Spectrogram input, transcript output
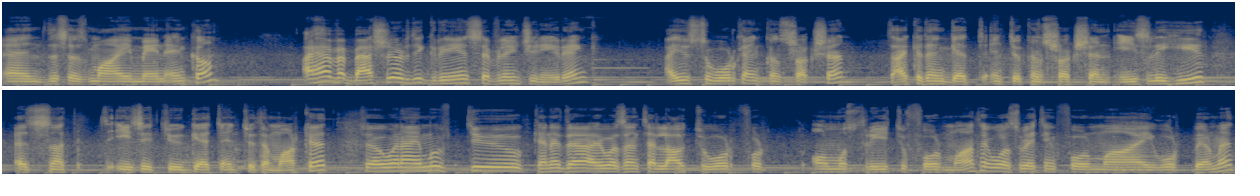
and this is my main income. I have a bachelor degree in civil engineering. I used to work in construction. I couldn't get into construction easily here. It's not easy to get into the market. So when I moved to Canada, I wasn't allowed to work for almost three to four months. I was waiting for my work permit.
